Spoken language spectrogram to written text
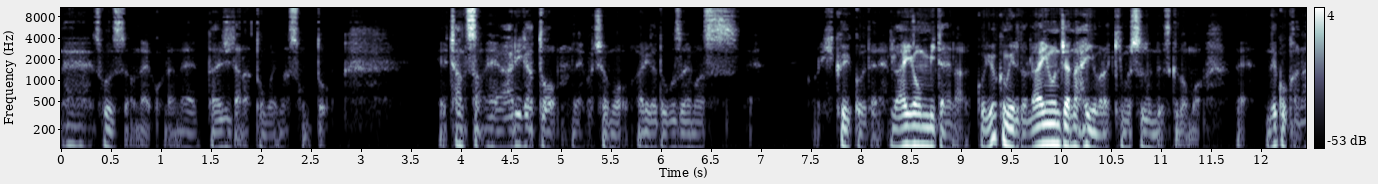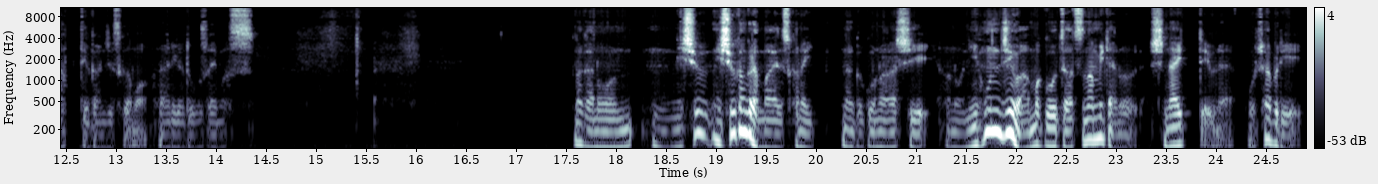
ね、そうですよね。これね、大事だなと思います、本当。えちゃんとさん、えありがとう。ね、こちらもありがとうございます。これ低い声でね、ライオンみたいな、こうよく見るとライオンじゃないような気もするんですけども、ね、猫かなっていう感じですけども、ありがとうございます。なんかあの、2週、2週間ぐらい前ですかね、なんかこの話、あの、日本人はあんまこう雑談みたいのしないっていうね、おしゃべり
